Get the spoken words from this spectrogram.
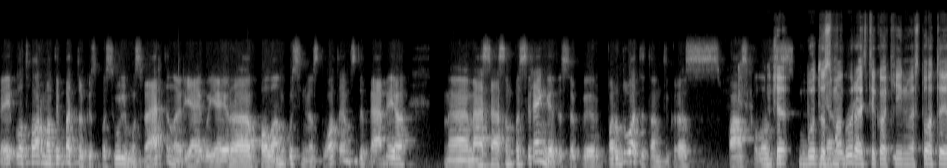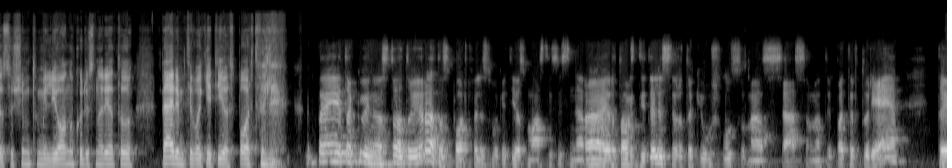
Tai platforma taip pat tokius pasiūlymus vertina ir jeigu jie yra palankus investuotojams, tai be abejo mes esam pasirengę tiesiog ir parduoti tam tikras paskolas. Čia būtų smagu rasti kokį investuotoją su šimtų milijonų, kuris norėtų perimti Vokietijos portfelį. Tai tokių investuotojų yra, tas portfelis Vokietijos mastais jis nėra ir toks didelis ir tokių užklausų mes esame taip pat ir turėję. Tai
